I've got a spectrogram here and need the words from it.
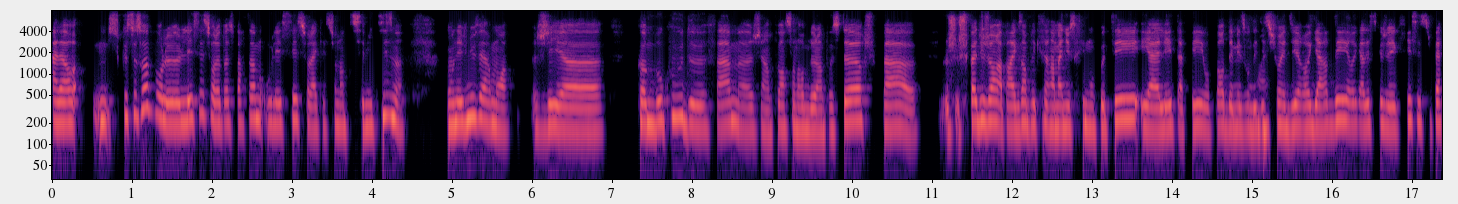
Alors, que ce soit pour le laisser sur le postpartum ou l'essai sur la question de l'antisémitisme, on est venu vers moi. J'ai, comme beaucoup de femmes, j'ai un peu un syndrome de l'imposteur. Je suis pas je, ne suis pas du genre à, par exemple, écrire un manuscrit de mon côté et à aller taper aux portes des maisons d'édition et dire regardez, regardez ce que j'ai écrit, c'est super.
